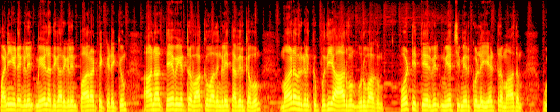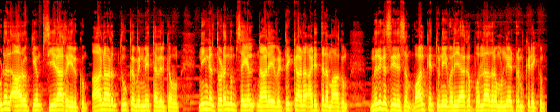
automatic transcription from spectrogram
பணியிடங்களில் மேலதிகாரிகளின் பாராட்டு கிடைக்கும். ஆனால் தேவையற்ற வாக்குவாதங்களை தவிர்க்கவும் மாணவர்களுக்கு புதிய ஆர்வம் உருவாகும். போட்டித் தேர்வில் முயற்சி மேற்கொள்ள ஏற்ற மாதம் உடல் ஆரோக்கியம் சீராக இருக்கும். ஆனாலும் தூக்கமின்மை தவிர்க்கவும். நீங்கள் தொடங்கும் செயல் நாளைய வெற்றிக்கான அடித்தளமாகும். மிருக சீரிசம் வாழ்க்கை துணை வழியாக பொருளாதார முன்னேற்றம் கிடைக்கும்.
